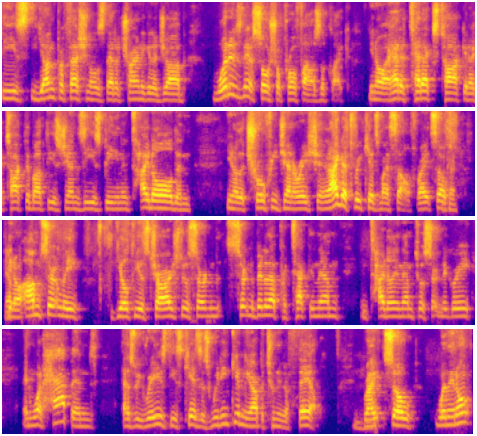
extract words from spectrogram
these young professionals that are trying to get a job, what does their social profiles look like? You know, I had a TEDx talk and I talked about these Gen Zs being entitled and you know the trophy generation. And I got three kids myself, right? So okay. yep. you know, I'm certainly guilty as charged to a certain certain bit of that, protecting them, entitling them to a certain degree. And what happened as we raised these kids is we didn't give them the opportunity to fail, mm-hmm. right? So when they don't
